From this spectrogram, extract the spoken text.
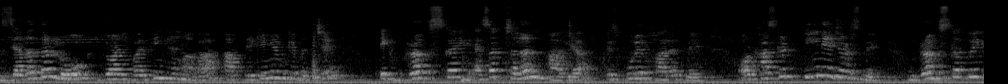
ज़्यादातर लोग जो आज वर्किंग है माँ बाप आप देखेंगे उनके बच्चे, एक ड्रग्स का एक ऐसा चलन आ गया इस पूरे भारत में और खासकर टीनेजर्स में। ड्रग्स का तो एक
